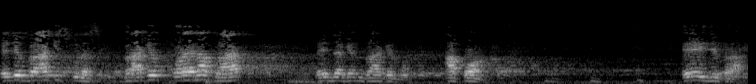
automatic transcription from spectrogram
এই যে ব্রাক স্কুল আছে, ব্রাকে পড়ে না ব্রাক? এই দেখেন ব্রাকের বই আপন। এই যে ব্রাক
